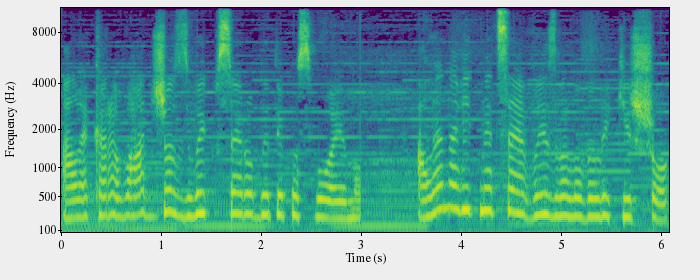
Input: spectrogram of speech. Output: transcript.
але Караваджо звик все робити по-своєму. Але навіть не це визвало великий шок.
